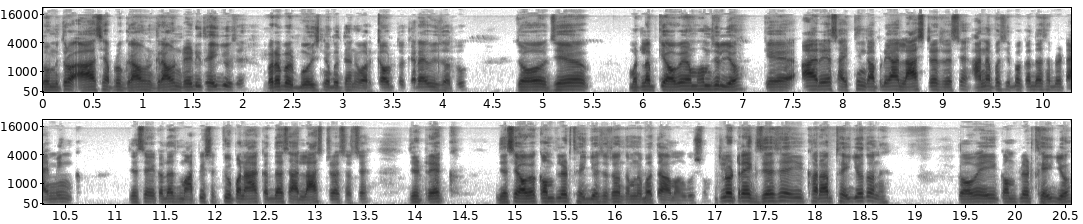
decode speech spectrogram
તો મિત્રો આ છે આપણું ગ્રાઉન્ડ ગ્રાઉન્ડ રેડી થઈ ગયું છે. બરાબર? બોયઝને બધાને વર્કઆઉટ તો કરાવ્યું જ હતું. જો જે મતલબ કે હવે એમ સમજી લ્યો કે આ રેસ આઈ થિંક આપણી આ લાસ્ટ રેસ રહેશે. આના પછી પણ કદાચ આપણે ટાઈમિંગ જે છે એ કદાચ માપી શક્યું, પણ આ કદાચ આ લાસ્ટ રેસ હશે. જે ટ્રેક જે છે હવે કમ્પ્લીટ થઈ ગયો છે, તો તમને બતાવવા માંગુ છું. એટલો ટ્રેક જે છે એ ખરાબ થઈ ગયો હતો ને, તો હવે એ કમ્પ્લીટ થઈ ગયો.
